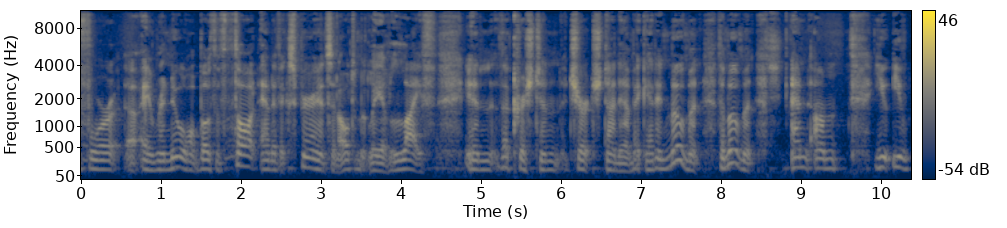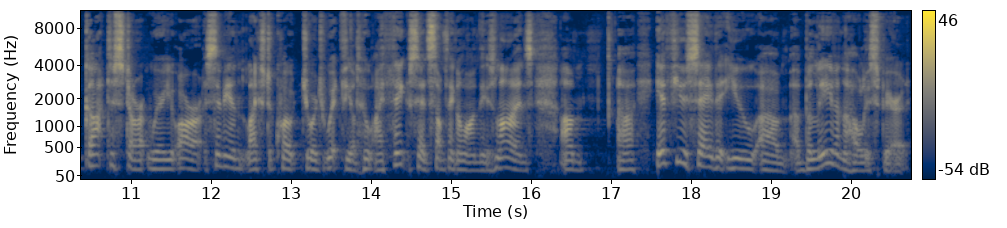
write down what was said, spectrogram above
for uh, a renewal both of thought and of experience and ultimately of life in the Christian church dynamic and in movement, the movement. And um, you, you've got to start where you are. Simeon likes to quote George Whitefield, who I think said something along these lines. Um, uh, if you say that you um, believe in the Holy Spirit,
